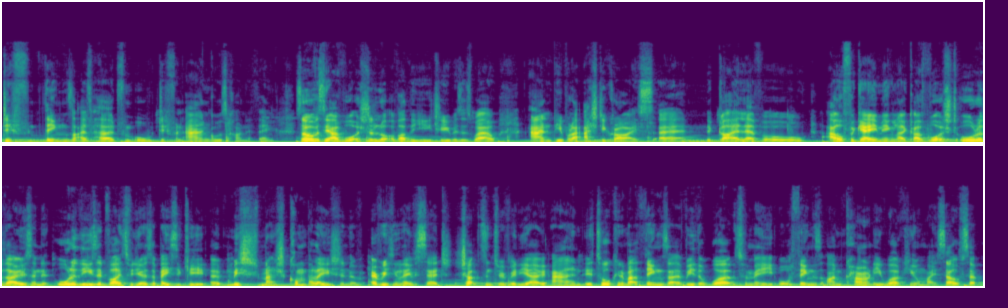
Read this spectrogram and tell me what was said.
different things that I've heard from all different angles kind of thing. So obviously I've watched a lot of other YouTubers as well and people like Ashley Christ and um, Guy Level, Alpha Gaming, like I've watched all of those and all of these advice videos are basically a mishmash compilation of everything they've said chucked into a video and it's talking about things that have either worked for me or things I'm currently working on myself. So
